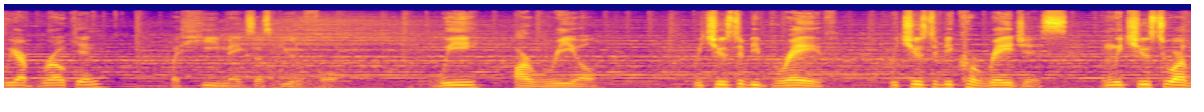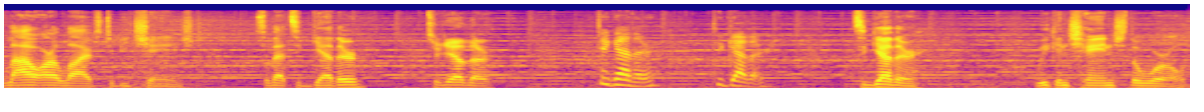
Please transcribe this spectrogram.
We are broken, but He makes us beautiful. We are real. We choose to be brave, we choose to be courageous, and we choose to allow our lives to be changed so that together, Together. Together. Together. together, we can change the world.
